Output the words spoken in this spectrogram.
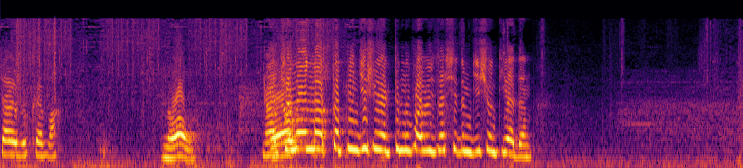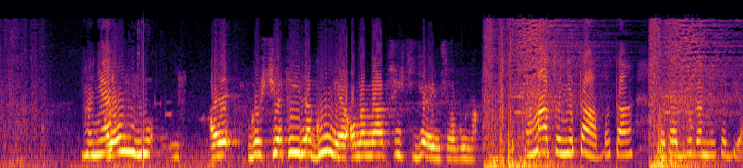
całego kewa? No wow. No, ale Ja- czemu on ma 150, jak ty mu waliłeś za 71? No nie? Ale on... Ale gościu, ja tej lagunie, ona miała 39 laguna. Aha, to nie ta, bo ta, bo ta druga mnie zabija.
